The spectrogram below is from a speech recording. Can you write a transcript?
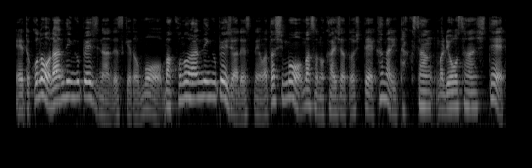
えーと、このランディングページなんですけども、まあ、このランディングページはですねね私も、まあ、その会社としてかなりたくさん、ま、量産して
